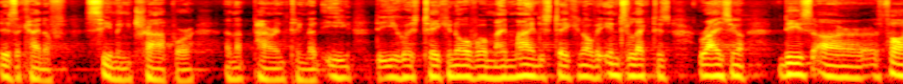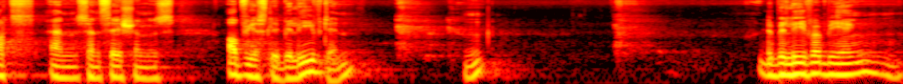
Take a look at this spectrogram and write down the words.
there's a kind of seeming trap or an apparent thing that e- the ego is taking over, my mind is taking over, intellect is rising up. These are thoughts and sensations obviously believed in. Hmm? The believer being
